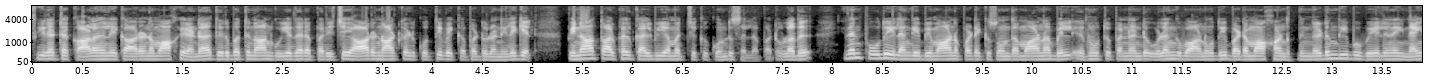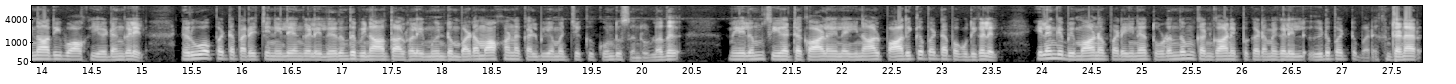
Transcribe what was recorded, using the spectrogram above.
சீரற்ற காலநிலை காரணமாக இரண்டாயிரத்தி இருபத்தி நான்கு உயர்தர பரீட்சை ஆறு நாட்கள் ஒத்திவைக்கப்பட்டுள்ள நிலையில் வினாத்தாள்கள் கல்வி அமைச்சுக்கு கொண்டு செல்லப்பட்டுள்ளது. இதன்போது இலங்கை விமானப்படைக்கு சொந்தமான பில் இருநூற்று பன்னெண்டு உலங்கு வானூர்தி வடமாகாணத்தின் நெடுந்தீவு வேலனை நைனாதீவு ஆகிய இடங்களில் நிறுவப்பட்ட பரீட்சை நிலையங்களிலிருந்து வினாத்தாள்களை மீண்டும் வடமாகாண கல்வி அமைச்சுக்கு கொண்டு சென்றுள்ளது. மேலும் சீரற்ற காலநிலையினால் பாதிக்கப்பட்ட பகுதிகளில் இலங்கை விமானப்படையினர் தொடர்ந்தும் கண்காணிப்பு கடமைகளில் ஈடுபட்டு வருகின்றனர்.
